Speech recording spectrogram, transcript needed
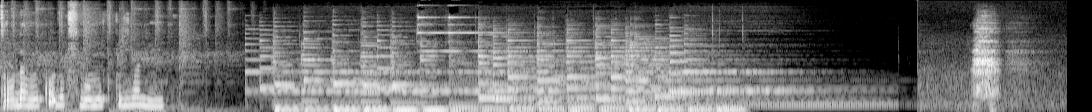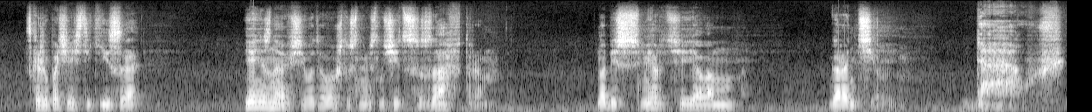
Трудовой кодекс вам это позволяет. Скажу по чести, киса, я не знаю всего того, что с нами случится завтра, но бессмертие я вам гарантирую. Да уж,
